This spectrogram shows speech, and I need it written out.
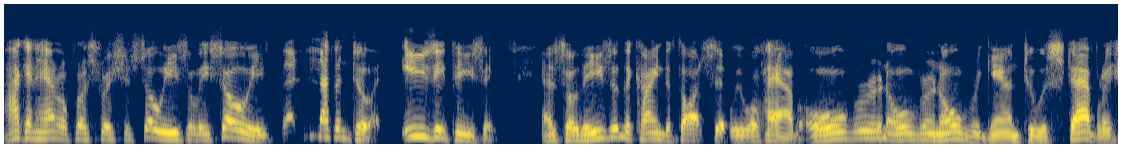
I can handle frustration so easily, so easy, nothing to it. Easy peasy. And so these are the kind of thoughts that we will have over and over and over again to establish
